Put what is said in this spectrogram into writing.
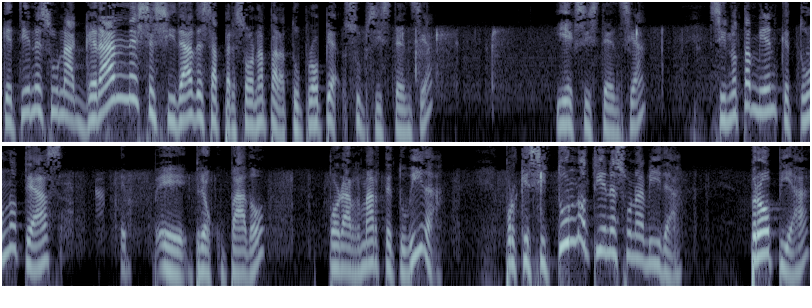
que tienes una gran necesidad de esa persona para tu propia subsistencia y existencia, sino también que tú no te has eh, eh, preocupado por armarte tu vida. Porque si tú no tienes una vida propia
